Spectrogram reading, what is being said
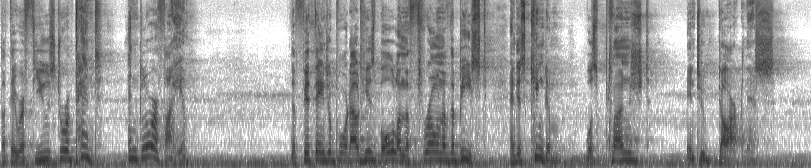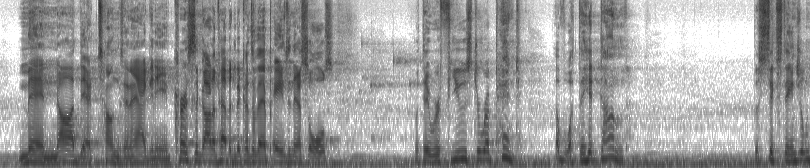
but they refused to repent and glorify him. The fifth angel poured out his bowl on the throne of the beast, and his kingdom was plunged into darkness men gnawed their tongues in agony and cursed the God of heaven because of their pains in their souls. But they refused to repent of what they had done. The sixth angel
